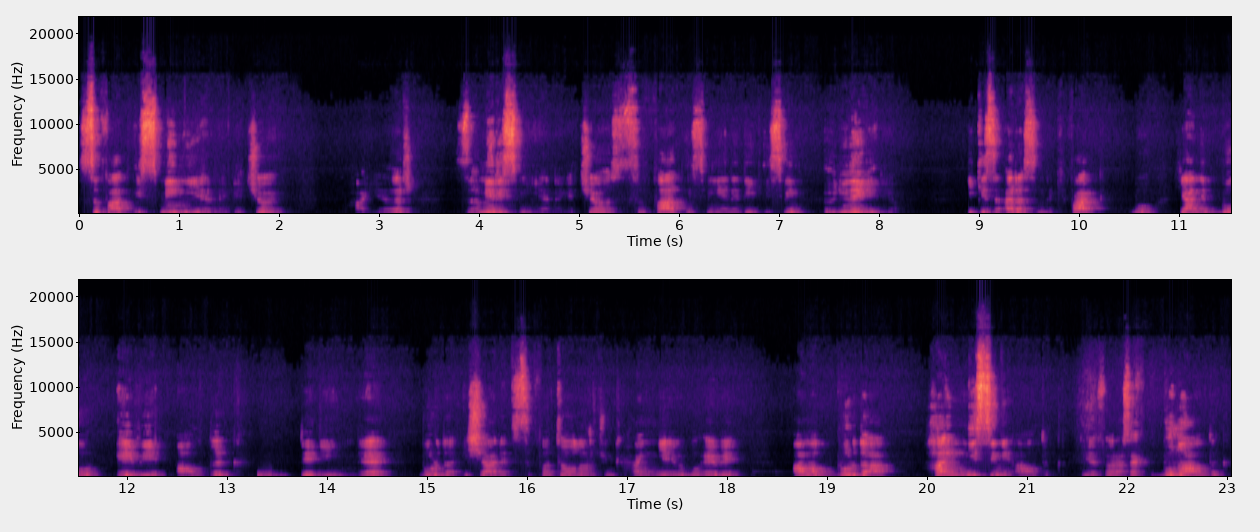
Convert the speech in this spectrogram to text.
Sıfat ismin yerine geçiyor. Hayır. Zamir ismin yerine geçiyor. Sıfat ismin yerine değil, ismin önüne geliyor. İkisi arasındaki fark bu. Yani bu evi aldık dediğinde burada işaret sıfatı olur. Çünkü hangi evi bu evi ama burada hangisini aldık diye sorarsak bunu aldık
